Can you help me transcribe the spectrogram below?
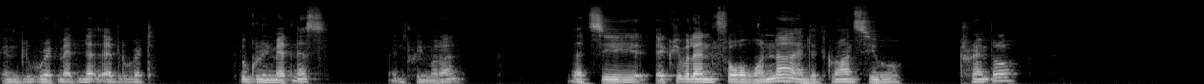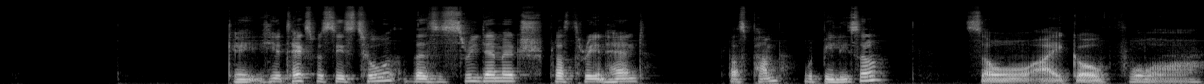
in Blue Red Madness, uh, Blue Red, Blue Green Madness in pre-modern. That's the equivalent for Wonder, and it grants you Trample. Okay, he attacks with these two. This is 3 damage, plus 3 in hand, plus pump would be lethal. So I go for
